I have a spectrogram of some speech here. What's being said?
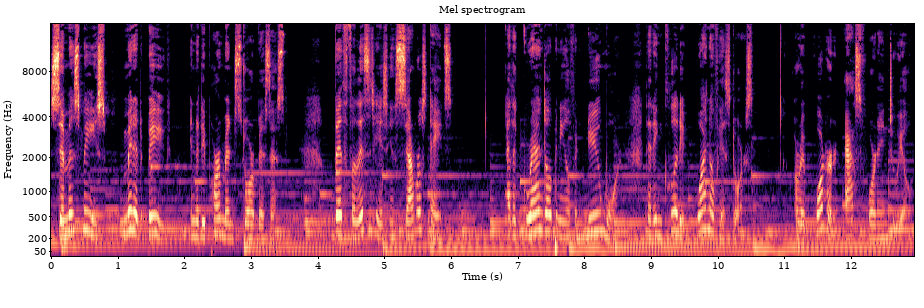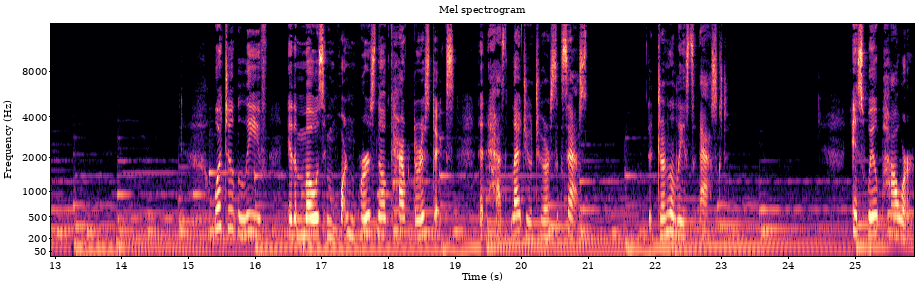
Simon Smith made it big in the department store business. With felicities in several states. At the grand opening of a new mall that included one of his stores, a reporter asked for an interview. What do you believe is the most important personal characteristics that has led you to your success? The journalist asked. It's willpower.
